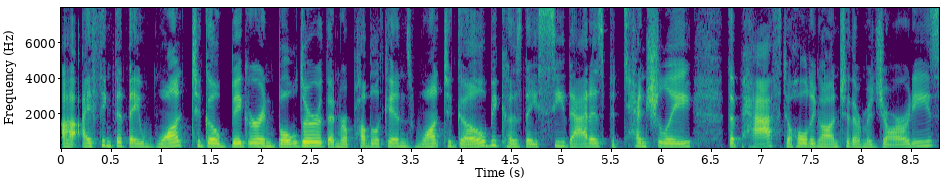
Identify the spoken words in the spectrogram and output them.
Uh, I think that they want to go bigger and bolder than Republicans want to go because they see that as potentially the path to holding on to their majorities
